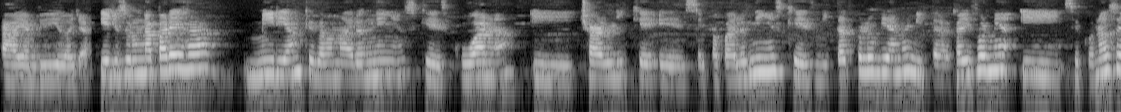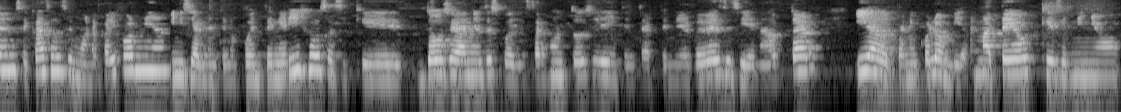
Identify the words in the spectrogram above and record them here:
habían vivido allá. Y ellos son una pareja Miriam, que es la mamá de los niños, que es cubana, y Charlie, que es el papá de los niños, que es mitad colombiano y mitad California, y se conocen, se casan, se mudan a California. Inicialmente no pueden tener hijos, así que 12 años después de estar juntos y de intentar tener bebés, deciden adoptar y adoptan en Colombia. Mateo, que es el niño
